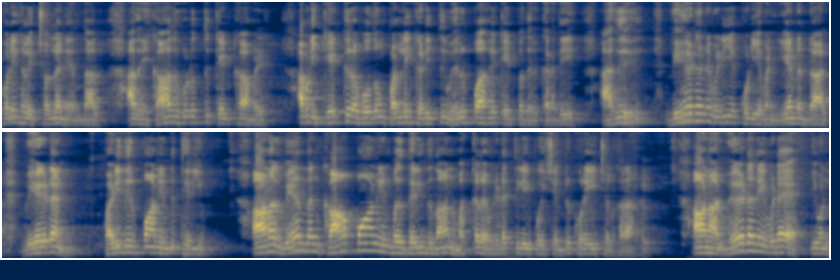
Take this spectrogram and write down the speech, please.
குறைகளை சொல்ல நேர்ந்தால் அதனை காது கொடுத்து கேட்காமல் அப்படி கேட்கிற போதும் பல்லை கடித்து வெறுப்பாக கேட்பது இருக்கிறதே அது வேடனை வெளியக்கூடியவன் ஏனென்றால் வேடன் பழிதிருப்பான் என்று தெரியும். ஆனால் வேந்தன் காப்பான் என்பது தெரிந்துதான் மக்கள் அவனிடத்திலே போய் சென்று குறையை சொல்கிறார்கள். ஆனால் வேடனை விட இவன்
